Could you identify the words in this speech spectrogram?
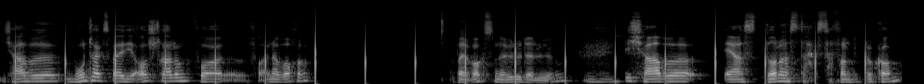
ich habe, montags war ja die Ausstrahlung vor, vor einer Woche bei Vox in der Höhle der Löwen. Mhm. Ich habe erst donnerstags davon mitbekommen,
